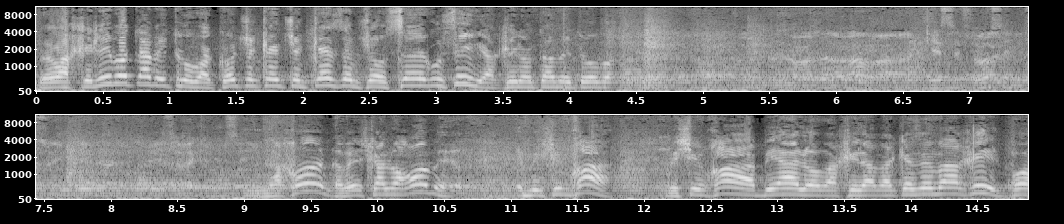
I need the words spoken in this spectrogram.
ומאכילים אותה בתרומה, כל שכן שכסף שעושה אירוסין יאכיל אותה בתרומה. הכסף לא עושה ניסויים, זה רק ניסויים. נכון, אבל יש כאן וחומר, בשבחה. בשבחה הביאה לא מאכילה והכסף מאכיל, פה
